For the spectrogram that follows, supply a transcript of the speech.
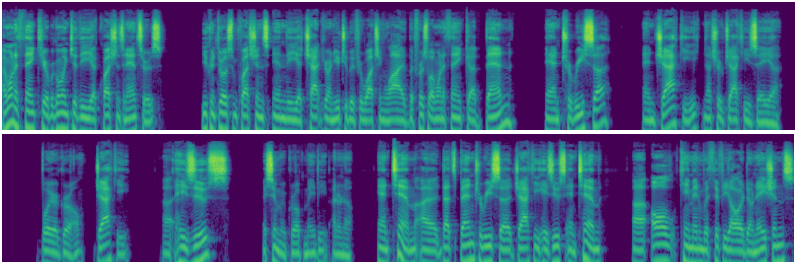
I want to thank here, we're going to the uh, questions and answers. You can throw some questions in the uh, chat here on YouTube if you're watching live. But first of all, I want to thank uh, Ben and Teresa and Jackie. Not sure if Jackie's a boy or girl. Jackie, uh, Jesus, I assume it grew up maybe. I don't know. And Tim, uh, that's Ben, Teresa, Jackie, Jesus, and Tim, uh, all came in with $50 donations.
